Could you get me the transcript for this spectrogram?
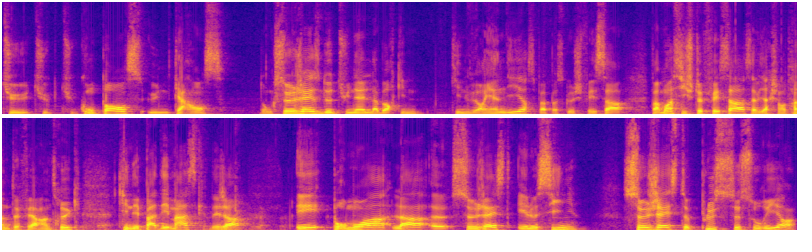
Tu, compenses une carence. Donc ce geste de tunnel, d'abord, qui, ne- qui ne veut rien dire, c'est pas parce que je fais ça... Enfin, moi, si je te fais ça, ça veut dire que je suis en train de te faire un truc qui n'est pas des masques, déjà. Et pour moi, là, ce geste est le signe. Ce geste plus ce sourire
